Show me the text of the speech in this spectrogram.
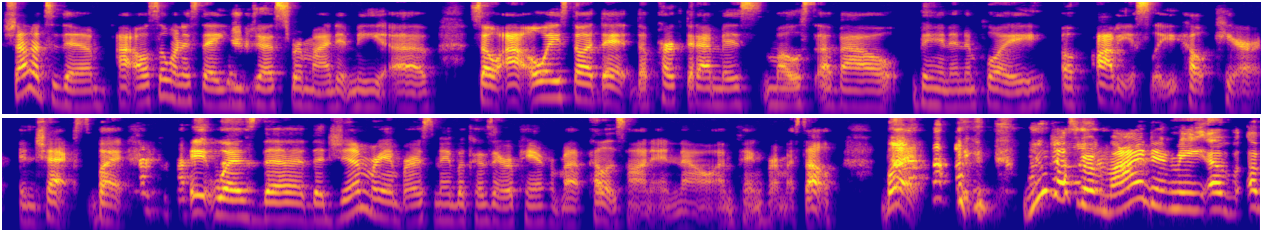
shout out to them. I also want to say you just reminded me of so I always thought that the perk that I miss most about being an employee of obviously healthcare and checks, but it was the the gym reimbursement because they were paying for my Peloton and now I'm paying for myself. But you just reminded me of a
